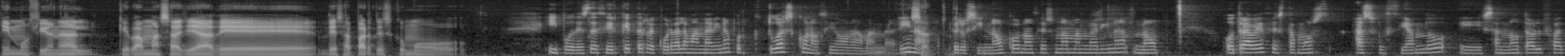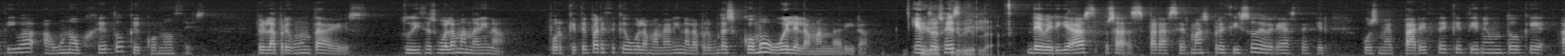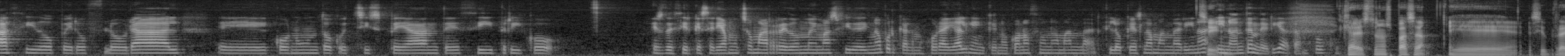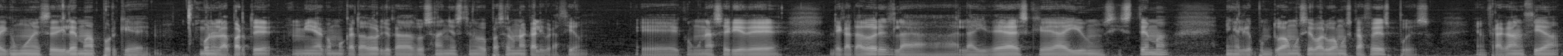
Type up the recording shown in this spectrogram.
emocional que va más allá de, de esa parte es como y puedes decir que te recuerda a la mandarina porque tú has conocido una mandarina. Pero si no conoces una mandarina, no. Otra vez estamos asociando esa nota olfativa a un objeto que conoces. Pero la pregunta es, tú dices huele a mandarina. ¿Por qué te parece que huele a mandarina? La pregunta es cómo huele la mandarina. Y entonces deberías, o sea, para ser más preciso, deberías decir, pues me parece que tiene un toque ácido pero floral, eh, con un toque chispeante, cítrico. Es decir, que sería mucho más redondo y más fidedigno porque a lo mejor hay alguien que no conoce una lo que es la mandarina y no entendería tampoco. Claro, esto nos pasa, eh, siempre hay como ese dilema porque, bueno, la parte mía como catador, yo cada dos años tengo que pasar una calibración. Eh, con una serie de, de catadores, la, la idea es que hay un sistema en el que puntuamos y evaluamos cafés, pues en fragancia,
